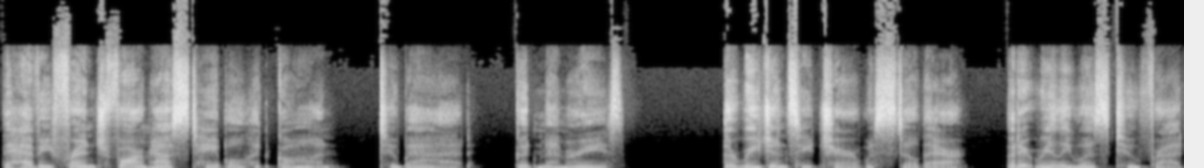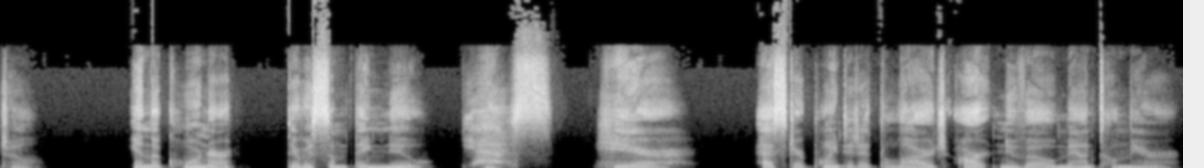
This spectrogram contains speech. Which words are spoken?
The heavy French farmhouse table had gone. Too bad. Good memories. The Regency chair was still there, but it really was too fragile. In the corner, there was something new. Yes, here. Esther pointed at the large Art Nouveau mantel mirror.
